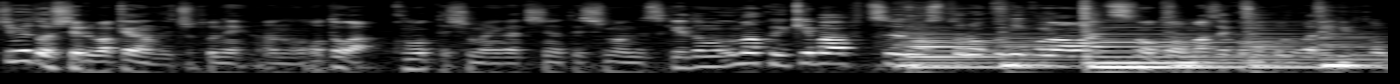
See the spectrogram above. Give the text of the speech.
ブリッジミュートしているわけなので、ちょっとね、あの音がこもってしまいがちになってしまうんですけれども、うまくいけば普通のストロークにこのままツの音を混ぜ込むことができると。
